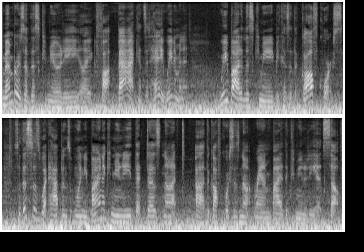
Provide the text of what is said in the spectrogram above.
members of this community like fought back and said, hey, wait a minute. We bought in this community because of the golf course. So this is what happens when you buy in a community that does not, uh, the golf course is not ran by the community itself.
